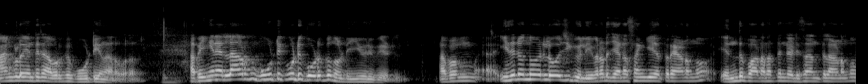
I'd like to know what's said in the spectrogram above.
ആംഗ്ലോ ഇന്ത്യൻ അവർക്ക് കൂട്ടിയെന്നാണ് പറയുന്നത്. അപ്പം ഇങ്ങനെ എല്ലാവർക്കും കൂട്ടി കൂട്ടി കൊടുക്കുന്നുണ്ട് ഈ ഒരു വീട്ടിൽ. അപ്പം ഇതിനൊന്നും ഒരു ലോജിക്കില്ല ഇവരുടെ ജനസംഖ്യ എത്രയാണെന്നോ എന്ത് പഠനത്തിന്റെ അടിസ്ഥാനത്തിലാണെന്നോ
